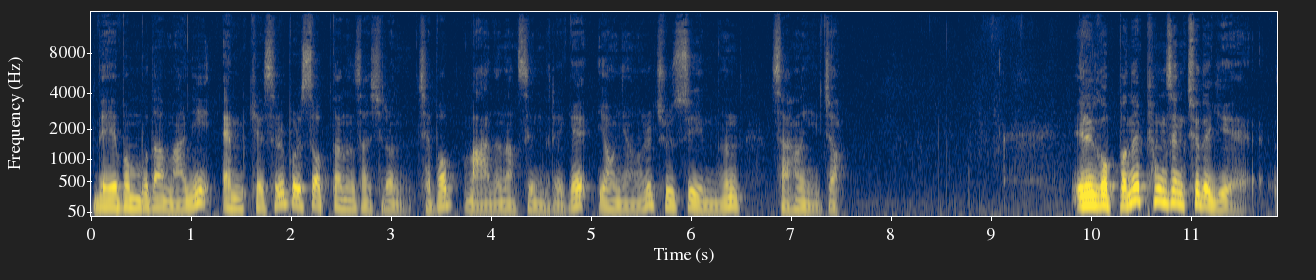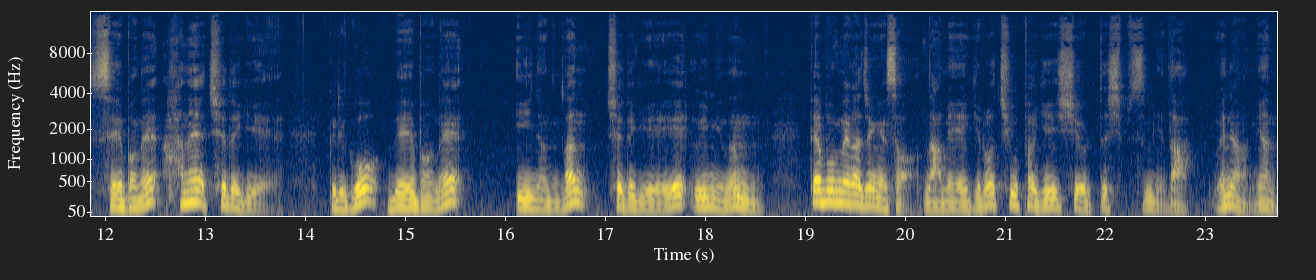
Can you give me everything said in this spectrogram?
네 번보다 많이 MCAT을 볼 수 없다는 사실은 제법 많은 학생들에게 영향을 줄 수 있는 사항이죠. 일곱 번의 평생 최대 기회, 세 번의 한 해 최대 기회, 그리고 네 번의 2년간 최대 기회의 의미는 대부분의 가정에서 남의 얘기로 취급하기 쉬울 듯 싶습니다. 왜냐하면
